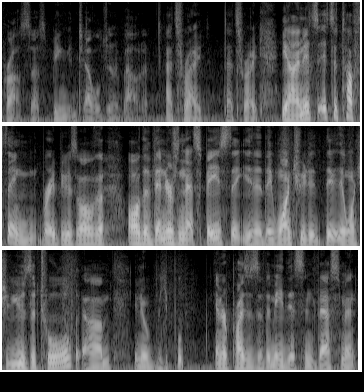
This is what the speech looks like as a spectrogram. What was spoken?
process, being intelligent about it. That's right, that's right. Yeah, and it's it's a tough thing, right? Because all the all the vendors in that space that you know they want you to they, they want you to use the tool. Um, you know, people enterprises have made this investment,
